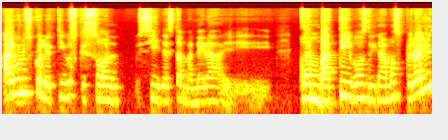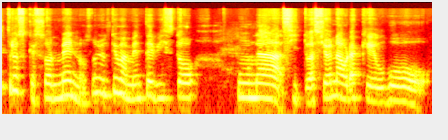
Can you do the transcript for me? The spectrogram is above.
Algunos colectivos que son, sí, de esta manera combativos, digamos, pero hay otros que son menos, ¿no? Yo últimamente he visto una situación ahora que hubo,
